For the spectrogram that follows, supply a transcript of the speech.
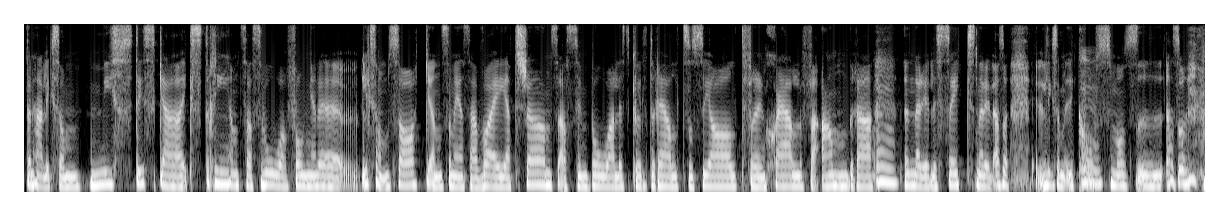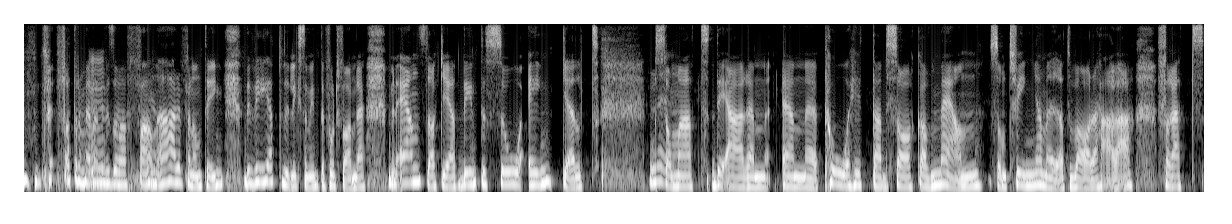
den här liksom mystiska, extremt så svårfångade liksom saken som är så här, vad är ett kön? Så här, symboliskt, kulturellt, socialt, för en själv, för andra, mm. när det gäller sex, när det gäller, alltså, liksom i mm. kosmos. Mm. I, alltså, fattar du menar? Mm. Vad fan är det för någonting? Det vet vi liksom inte fortfarande. Men en sak är att det är inte så enkelt Nej. Som att det är en, en påhittad sak av män som tvingar mig att vara här. För att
